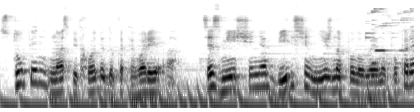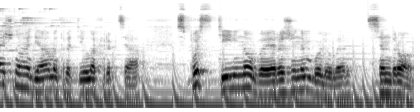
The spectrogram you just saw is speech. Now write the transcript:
ступінь у нас підходить до категорії А. Це зміщення більше ніж наполовину поперечного діаметра тіла хребця з постійно вираженим больовим синдромом.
